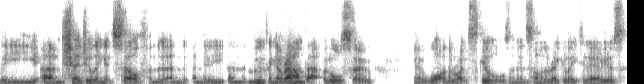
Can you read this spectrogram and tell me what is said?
the um, scheduling itself, and and and the and the moving around that, but also, you know, what are the right skills? And in some of the regulated areas,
